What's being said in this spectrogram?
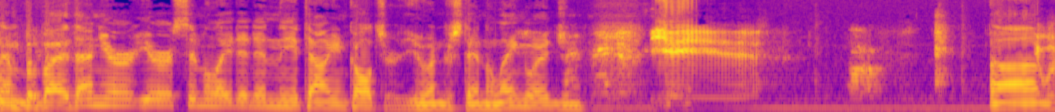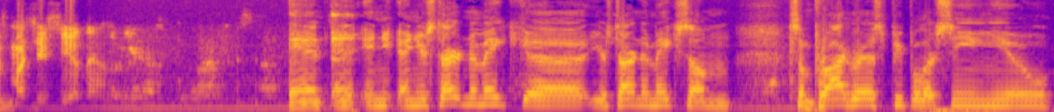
And but by then you're you're assimilated in the Italian culture. You understand the language and Yeah, yeah, yeah. it um, was much easier then. and and and, and you're starting to make uh, you're starting to make some some progress. People are seeing you.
